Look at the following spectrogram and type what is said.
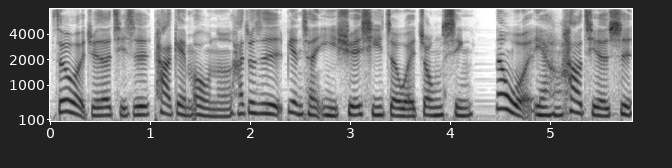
所以我觉得，其实 Par Game O 呢，它就是变成以学习者为中心。那我也很好奇的是，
